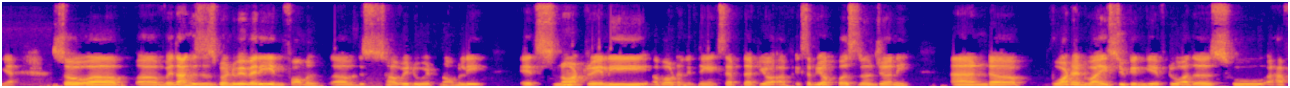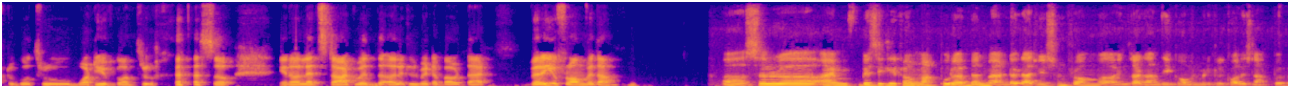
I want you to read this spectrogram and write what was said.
Yeah. So, uh, uh, Vedang, this is going to be very informal. Uh, this is how we do it normally. It's not really about anything except that your except your personal journey and uh, what advice you can give to others who have to go through what you've gone through. so, you know, let's start with a little bit about that. Where are you from, Vedang? Uh, sir, uh, I'm basically from Nagpur. I've done my undergraduation from uh, Indira Gandhi Government Medical College, Nagpur,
